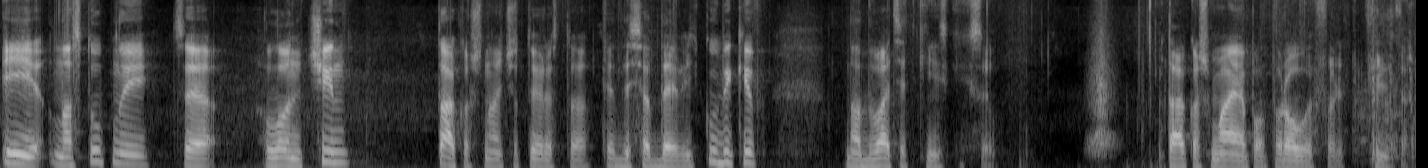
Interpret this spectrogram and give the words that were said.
І наступний це Лончин, також на 459 кубіків на 20 кінських сил. Також має паперовий фільтр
